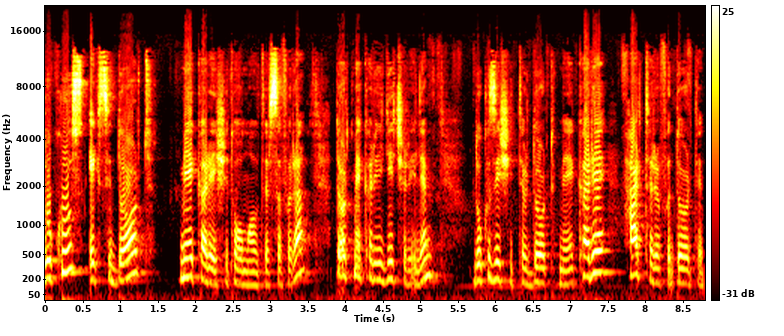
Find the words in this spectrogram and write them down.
9 eksi 4 m kare eşit olmalıdır sıfıra. 4m kareyi geçirelim. 9 eşittir 4m kare. Her tarafı 4'e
